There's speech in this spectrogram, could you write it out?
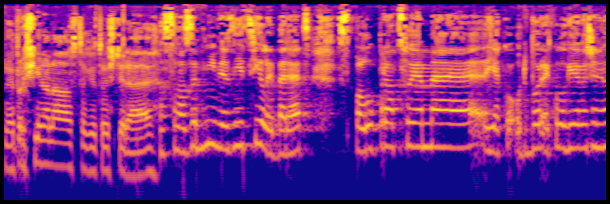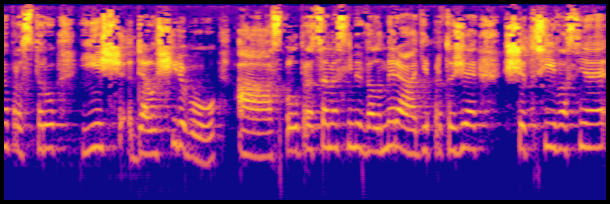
neprší na nás, tak je to ještě jde. S vazební věznicí Liberec spolupracujeme jako odbor ekologie veřejného prostoru již delší dobu a spolupracujeme s nimi velmi rádi, protože šetří vlastně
